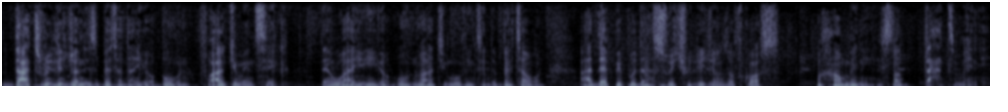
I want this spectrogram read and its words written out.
that religion is better than your own, for argument's sake, then why are you in your own? Why aren't you moving to the better one? Are there people that switch religions? Of course. But how many? It's not that many.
